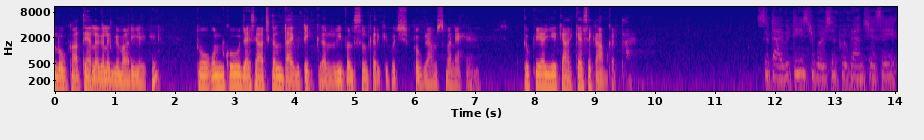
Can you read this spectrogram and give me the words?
लोग आते हैं अलग अलग बीमारी लेके। तो उनको जैसे आजकल डायबिटिक रिवर्सल करके कुछ प्रोग्राम्स बने हैं तो क्या ये क्या कैसे काम करता है? सो डायबिटीज़ रिवर्सल प्रोग्राम जैसे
